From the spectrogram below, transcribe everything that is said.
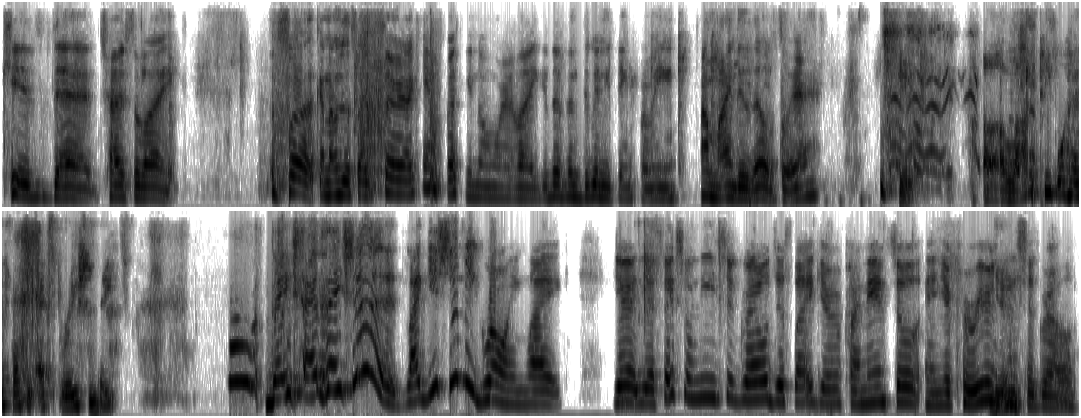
kid's dad tries to like fuck, and I'm just like, sir, I can't fuck you no more. Like it doesn't do anything for me. My mind is elsewhere. Yeah. a, a lot of people have fucking expiration dates. They as they should. Like you should be growing. Like your your sexual needs should grow just like your financial and your career yeah. needs should grow.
